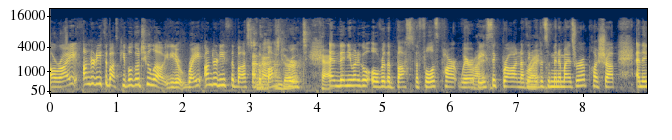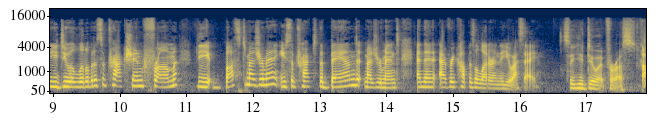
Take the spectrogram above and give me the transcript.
all right, underneath the bust. People go too low. You need it right underneath the bust, or the bust Under. Root, Okay. and then you want to go over the bust, the fullest part. Wear Right. a basic bra, nothing Right. that's a minimizer or a push-up, and then you do a little bit of subtraction from the bust measurement. You subtract the band measurement, and then every cup is a letter in the USA. So you do it for us. I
